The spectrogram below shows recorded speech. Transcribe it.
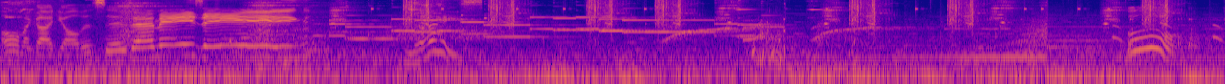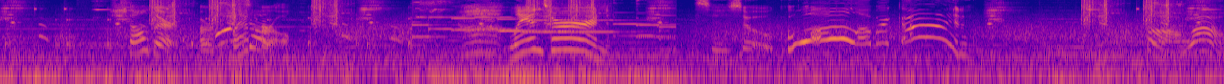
Oh my god, y'all, this is amazing! Nice. Ooh! Shellder or Clamperl. Lanturn! This is so cool! Oh my god! Oh. Wow,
